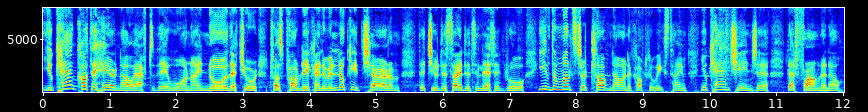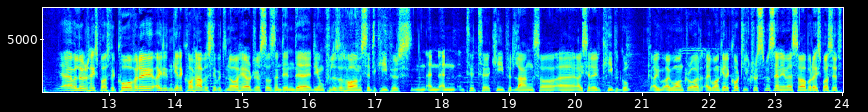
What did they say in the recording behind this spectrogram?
You can't cut the hair now after day one. I know that you it was probably kind of a lucky charm that you decided to let it grow. Even the Munster Club now in a couple of weeks' time, you can change uh, that formula now. Yeah, well, I suppose with COVID, I, I didn't get a cut obviously with no hairdressers, and then the, the young fellas at home said to keep it and, and, and to, to keep it long. So uh, I said I'd keep it. Go- I, I won't grow it. I won't get a cut till Christmas anyway. So, but I suppose if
